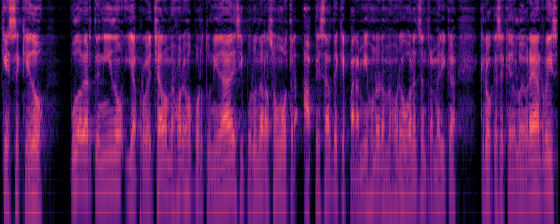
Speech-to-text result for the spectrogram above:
que se quedó. Pudo haber tenido y aprovechado mejores oportunidades y por una razón u otra, a pesar de que para mí es uno de los mejores jugadores de Centroamérica, creo que se quedó. Lo de Brian Ruiz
